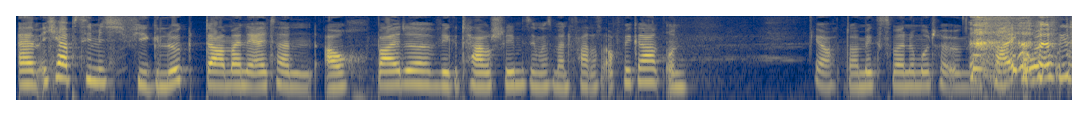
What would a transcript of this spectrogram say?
Ähm, ich habe ziemlich viel Glück, da meine Eltern auch beide vegetarisch leben, beziehungsweise mein Vater ist auch vegan und ja, da mixt meine Mutter irgendeinen Teig unten.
